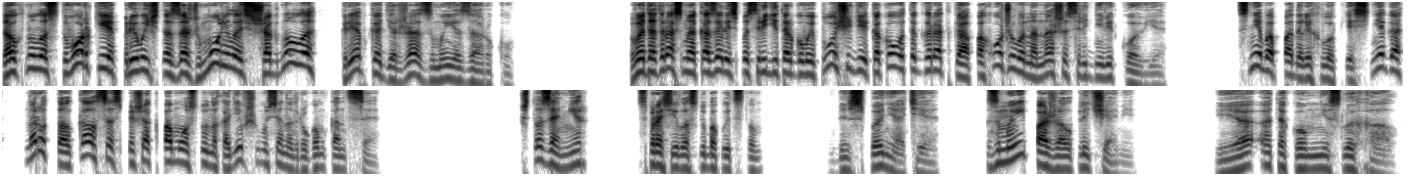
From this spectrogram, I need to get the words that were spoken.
Толкнула створки, привычно зажмурилась, шагнула, крепко держа змея за руку. В этот раз мы оказались посреди торговой площади какого-то городка, похожего на наше средневековье. С неба падали хлопья снега, народ толкался, спеша к помосту, находившемуся на другом конце. «Что за мир?» — спросила с любопытством. «Без понятия». Змей пожал плечами. «Я о таком не слыхал.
